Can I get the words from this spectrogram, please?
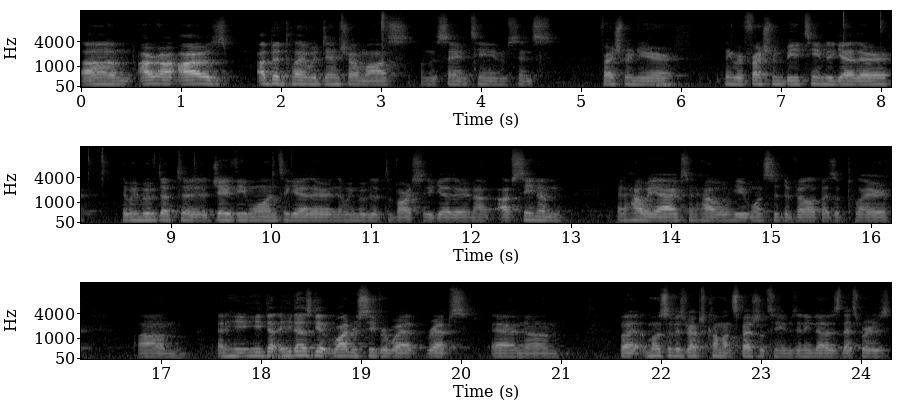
um, I, I was I've been playing with Dantrell Moss on the same team since freshman year. I think we're freshman B team together. Then we moved up to JV one together, and then we moved up to varsity together. And I've I've seen him and how he acts and how he wants to develop as a player. Um, and he he, do, he does get wide receiver reps, and um, but most of his reps come on special teams, and he knows that's where his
